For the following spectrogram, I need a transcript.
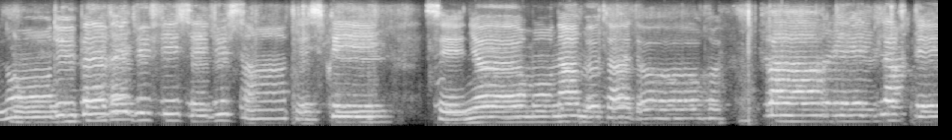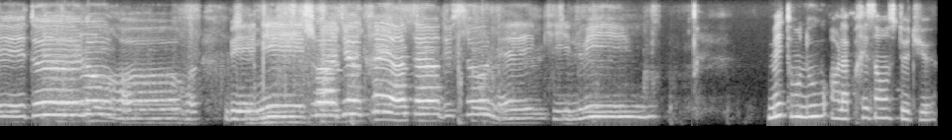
nom du Père et du Fils et du Saint-Esprit, Seigneur, mon âme t'adore. Par les clartés de l'aurore, béni soit Dieu créateur du soleil qui lui. Mettons-nous en la présence de Dieu.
